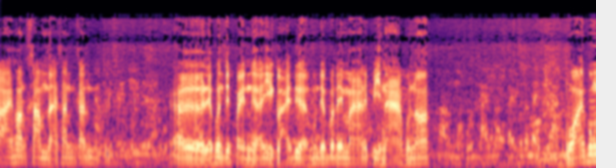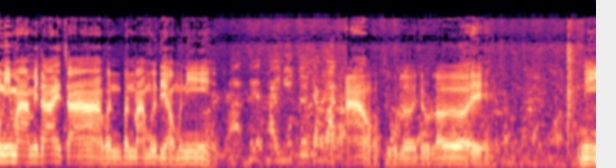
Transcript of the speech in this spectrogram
บายฮอดคำแหละคันกัน เออเดี๋ยวเพิ่นจะไปเหนืออีกหลายเดือนเพิ่นเดี๋ยวบ่ได้มาในปีหน้าพุ่นเนาะฝนไหลไปก็ต้องไหนเนี่ยวายพรุ่งนี้มาไม่ได้จ้าเพิ่นเพิ่นมามื้อเดียวมื้อนี้ประเทศไทยมีกี่จังหวัดอ้าวดูเลยดูเลย นี่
